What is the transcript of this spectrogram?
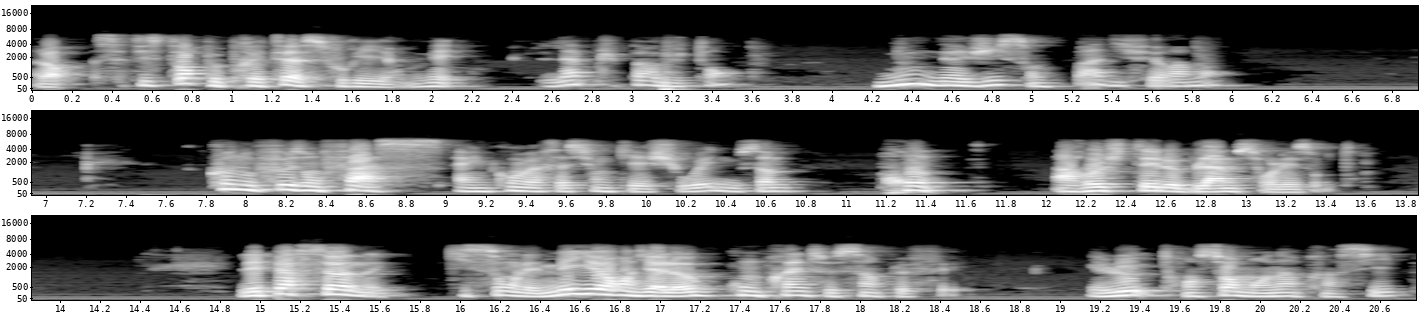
Alors, cette histoire peut prêter à sourire, mais la plupart du temps, nous n'agissons pas différemment. Quand nous faisons face à une conversation qui a échoué, nous sommes prompts à rejeter le blâme sur les autres. Les personnes qui sont les meilleures en dialogue comprennent ce simple fait et le transforment en un principe.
